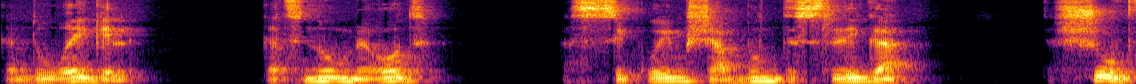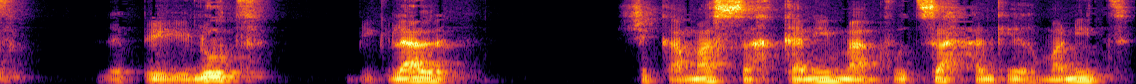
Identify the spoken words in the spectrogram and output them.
כדורגל, קטנו מאוד הסיכויים שהבונדסליגה תשוב לפעילות בגלל שכמה שחקנים מהקבוצה הגרמנית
